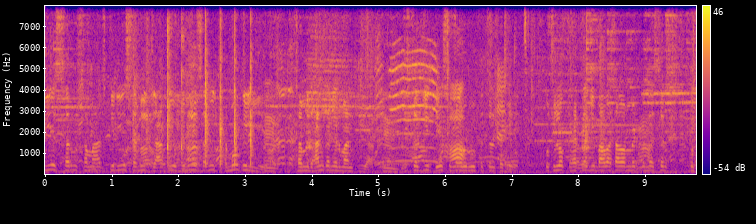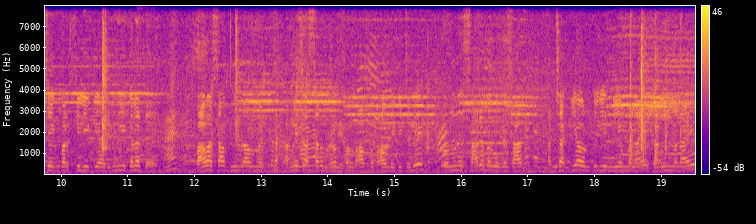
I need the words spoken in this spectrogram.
लिए सर्व समाज के लिए सभी जातियों के लिए सभी धर्मों के लिए संविधान का निर्माण किया जिससे कि देश सुचारू रूप से चल सके। कुछ लोग कहते हैं कि बाबा साहब अंबेडकर ने सिर्फ़ कुछ एक वर्ग के लिए किया लेकिन ये गलत है। बाबा साहब भीमराव अंबेडकर हमेशा सर्वधर्म संभाव का भाव लेके चले और उन्होंने सारे वर्गों के साथ अच्छा किया उनके लिए नियम बनाए कानून बनाए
